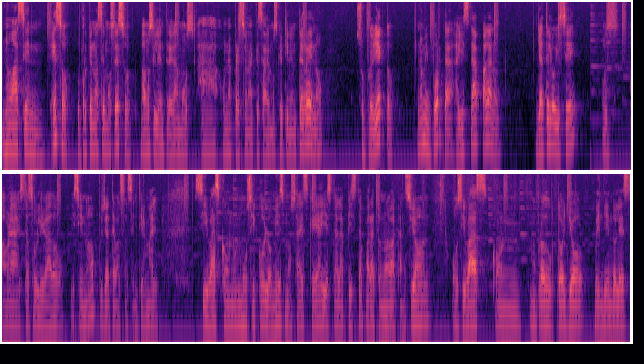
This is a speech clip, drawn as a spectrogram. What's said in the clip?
no hacen eso? ¿O por qué no hacemos eso? Vamos y le entregamos a una persona que sabemos que tiene un terreno su proyecto. No me importa, ahí está, págalo. Ya te lo hice, pues ahora estás obligado y si no, pues ya te vas a sentir mal. Si vas con un músico, lo mismo, ¿sabes qué? Ahí está la pista para tu nueva canción. O si vas con un producto, yo vendiéndoles,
